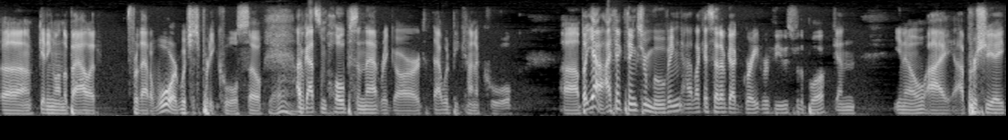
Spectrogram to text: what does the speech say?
uh, getting on the ballot for that award, which is pretty cool. So Yeah. I've got some hopes in that regard. That would be kind of cool. Uh, but yeah, I think things are moving. Like I said, I've got great reviews for the book, and you know, I appreciate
